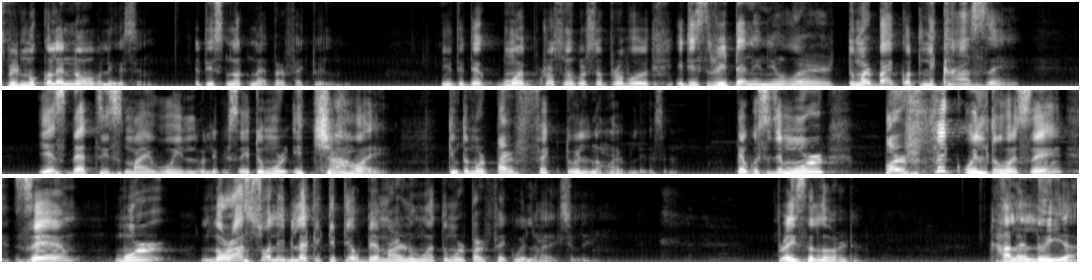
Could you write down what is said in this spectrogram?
স্পিৰিট মোক ক'লে ন' বুলি কৈছে it is not my perfect will see তেতিয়া মই প্ৰশ্ন কৰিছোঁ প্ৰভু it is written in your word তোমাৰ বাইকত লিখা আছে yes that is my will বুলি কৈছে এইটো মোৰ ইচ্ছা হয় কিন্তু মোৰ পাৰফেক্ট উইল নহয় বুলি কৈছে তেওঁ কৈছে যে মোৰ পাৰফেক্ট উইলটো হৈছে যে মোৰ ল'ৰা ছোৱালীবিলাকে কেতিয়াও বেমাৰ নোহোৱাটো মোৰ পাৰফেক্ট উইল হয় actually praise the lord hallelujah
